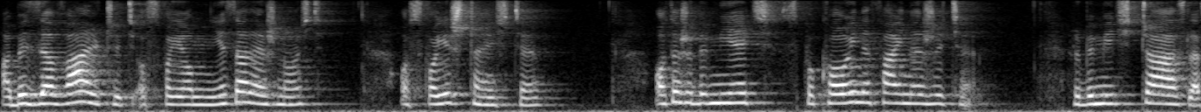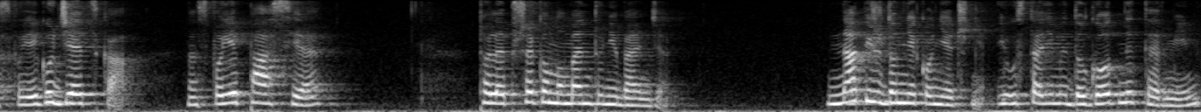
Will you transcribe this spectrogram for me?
aby zawalczyć o swoją niezależność, o swoje szczęście, o to, żeby mieć spokojne, fajne życie, żeby mieć czas dla swojego dziecka, na swoje pasje, to lepszego momentu nie będzie. Napisz do mnie koniecznie i ustalimy dogodny termin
